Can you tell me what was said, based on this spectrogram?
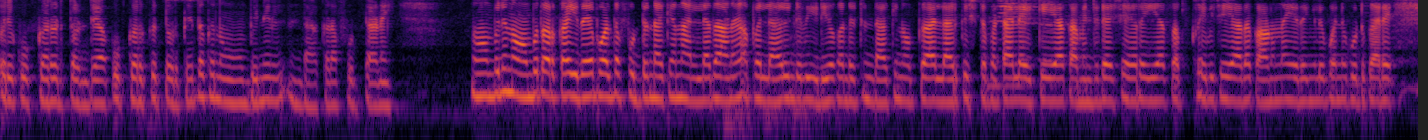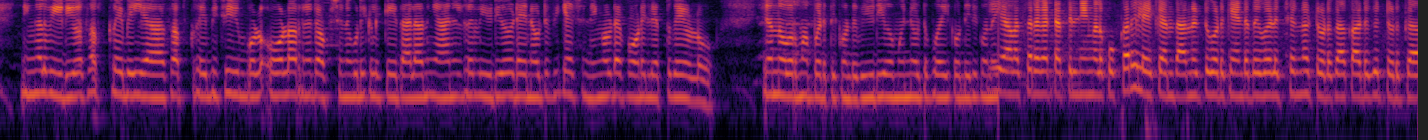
ഒരു കുക്കർ എടുത്തോണ്ട് ആ കുക്കർക്ക് ഇട്ട് കൊടുക്കുക ഇതൊക്കെ നോമ്പിന് ഉണ്ടാക്കണ ഫുഡാണേ നോമ്പിന് നോമ്പ് തുറക്കുക ഇതേപോലത്തെ ഫുഡ് ഉണ്ടാക്കിയാൽ നല്ലതാണ്. അപ്പോൾ എല്ലാവരും എന്റെ വീഡിയോ കണ്ടിട്ട് ഉണ്ടാക്കി നോക്കുക. എല്ലാവർക്കും ഇഷ്ടപ്പെട്ടാൽ ലൈക്ക് ചെയ്യുക കമന്റ് ഇടുക ഷെയർ ചെയ്യുക സബ്സ്ക്രൈബ് ചെയ്യാതെ കാണുന്ന ഏതെങ്കിലും പൊന്നു കൂട്ടുകാരെ നിങ്ങൾ വീഡിയോ സബ്സ്ക്രൈബ് ചെയ്യുക. സബ്സ്ക്രൈബ് ചെയ്യുമ്പോൾ ഓൾ അറിഞ്ഞൊരു ഓപ്ഷനും കൂടി ക്ലിക്ക് ചെയ്താലാണ് ഞാനിവിടെ വീഡിയോയുടെ നോട്ടിഫിക്കേഷൻ നിങ്ങളുടെ ഫോണിൽ എത്തുകയുള്ളൂ. എന്ന് ഓർമ്മപ്പെടുത്തിക്കൊണ്ട് വീഡിയോ മുന്നോട്ട് പോയിക്കൊണ്ടിരിക്കുന്നു. ഈ അവസരഘട്ടത്തിൽ നിങ്ങൾ കുക്കറിലേക്ക് എന്താണ് ഇട്ട് കൊടുക്കേണ്ടത്? വെളിച്ചെണ്ണ ഇട്ട് കൊടുക്കുക കടുക് ഇട്ട് കൊടുക്കുക.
